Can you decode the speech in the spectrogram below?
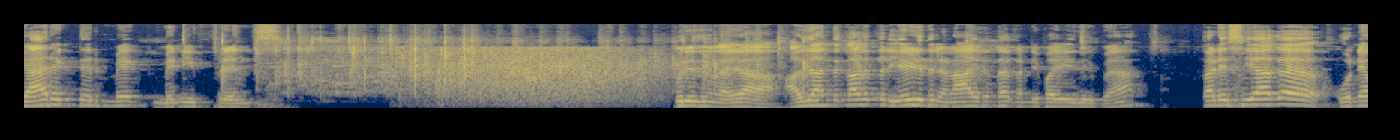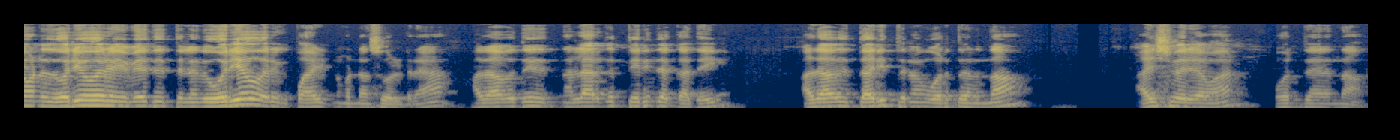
character make many friends புரியுதுங்களா ஐயா? அது அந்த காலத்துல எழுதல நான் இருந்தா கண்டிப்பா எழுதியிருப்பேன். கடைசியாக ஒன்னே ஒன்று ஒரே ஒரு வேதத்திலேருந்து ஒரே ஒரு பாயிண்ட் மட்டும் நான் சொல்றேன். அதாவது எல்லாருக்கும் தெரிந்த கதை. அதாவது தரித்திரன் ஒருத்தன் தான் ஐஸ்வர்யவான் ஒருத்தன் தான்.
